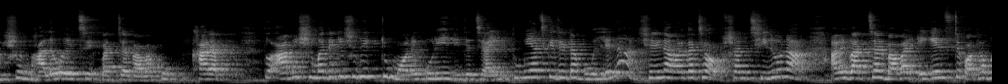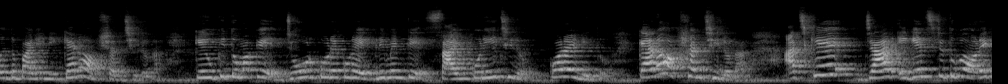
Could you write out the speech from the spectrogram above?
ভীষণ ভালো হয়েছে, বাচ্চার বাবা খুব খারাপ। তো আমি সীমাদিকে শুধু একটু মনে করিয়ে দিতে চাই। তুমি আজকে যেটা বললে না, সেদিন আমার কাছে অপশান ছিল না। আমি বাচ্চার বাবার এগেনস্টে কথা বলতে পারিনি। কেন অপশান ছিল না? কেউ কি তোমাকে জোর করে কোনো এগ্রিমেন্টে সাইন করিয়েছিল? করায়নি তো। কেন অপশান ছিল না? আজকে যার এগেনস্টে তুমি অনেক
